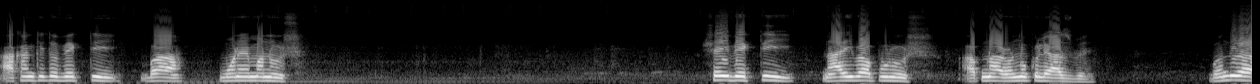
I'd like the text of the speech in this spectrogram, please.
আকাঙ্ক্ষিত ব্যক্তি বা মনের মানুষ সেই ব্যক্তি নারী বা পুরুষ আপনার অনুকূলে আসবে। বন্ধুরা,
